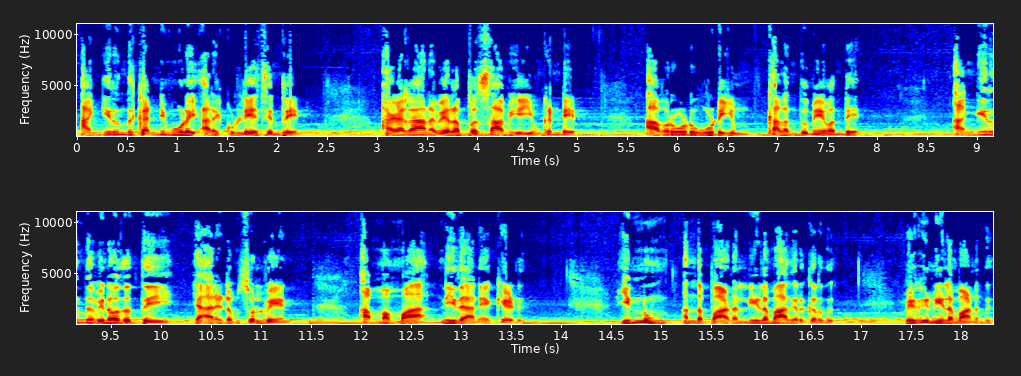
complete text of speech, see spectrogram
அங்கிருந்து கன்னிமூளை அறைக்குள்ளே சென்றேன். அழகான வேலப்ப சாமியையும் கண்டேன். அவரோடு ஊடியும் கலந்துமே வந்தேன். அங்கிருந்த வினோதத்தை யாரிடம் சொல்வேன்? அம்மம்மா நீதானே கேடு இன்னும் அந்த பாடல் நீளமாக இருக்கிறது. வெகு நீளமானது.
